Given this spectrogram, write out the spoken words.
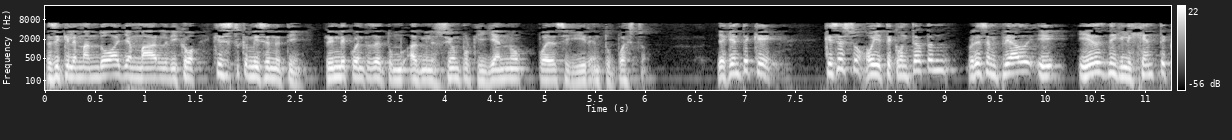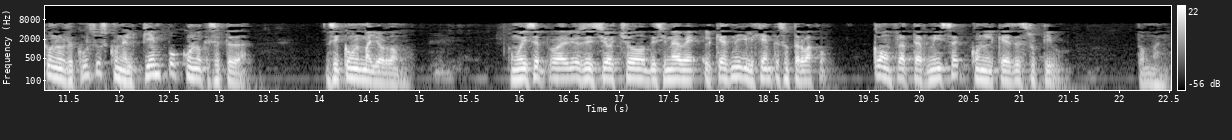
Así que le mandó a llamar, le dijo, ¿qué es esto que me dicen de ti? Rinde cuentas de tu administración porque ya no puedes seguir en tu puesto. Y hay gente que ¿Qué es eso? Oye, te contratan, eres empleado y, eres negligente con los recursos, con el tiempo, con lo que se te da. Así como el mayordomo. Como dice Proverbios 18, 19, el que es negligente en su trabajo, confraterniza con el que es destructivo. Tómalo.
